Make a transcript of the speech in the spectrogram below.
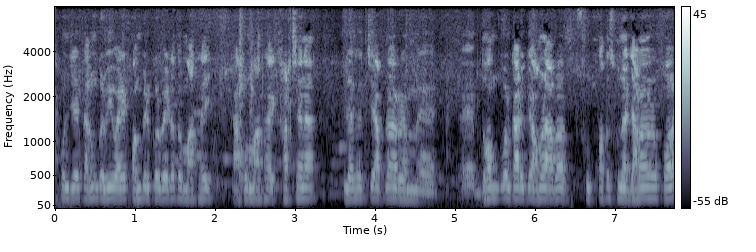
এখন যে কেমন করে বিয়ে বাড়ি কমপ্লিট করবে এটা তো মাথায় কাকুর মাথায় খাটছে না। প্লাস হচ্ছে আপনার দমকল কারুকে আমরা আবার কথা শোনা জানানোর পর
